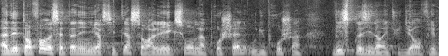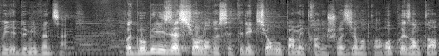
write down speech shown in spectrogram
Un des temps forts de cette année universitaire sera l'élection de la prochaine ou du prochain vice-président étudiant en février 2025. Votre mobilisation lors de cette élection vous permettra de choisir votre représentant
